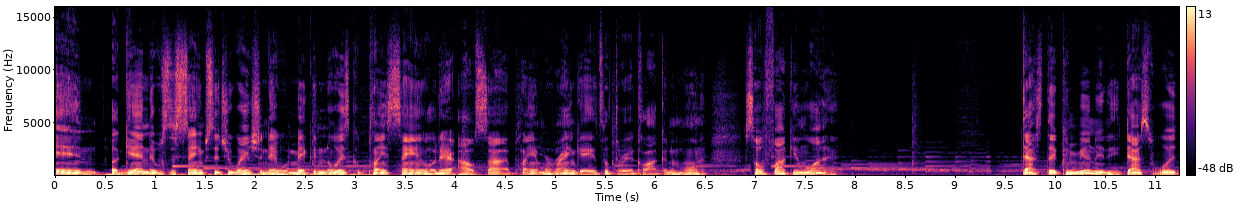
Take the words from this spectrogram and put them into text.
and again, it was the same situation. They were making noise complaints saying, "Oh, they're outside playing merengue until three o'clock in the morning." So fucking what? That's their community. That's what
